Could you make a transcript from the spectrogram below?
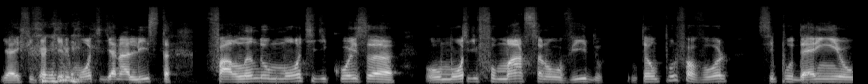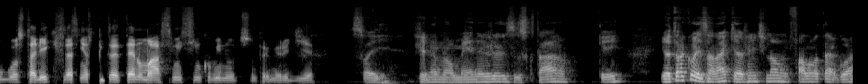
E aí fica aquele monte de analista falando um monte de coisa, ou um monte de fumaça no ouvido. Então, por favor, se puderem, eu gostaria que fizessem as até no máximo em 5 minutos no primeiro dia. Isso aí. General Managers, escutaram? Ok? E outra coisa, né, que a gente não falou até agora,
